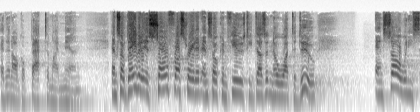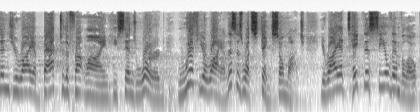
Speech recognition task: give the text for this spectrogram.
and then I'll go back to my men. And so David is so frustrated and so confused, he doesn't know what to do. And so when he sends Uriah back to the front line, he sends word with Uriah. This is what stinks so much. Uriah, take this sealed envelope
